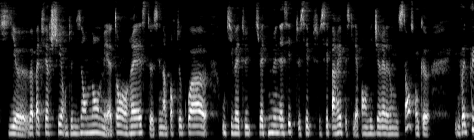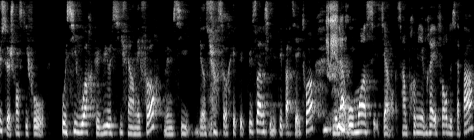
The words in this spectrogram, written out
qui euh, va pas te faire chier en te disant non, mais attends, reste, c'est n'importe quoi, euh, ou qui va te qui va te menacer de te se séparer parce qu'il a pas envie de gérer la longue distance. Donc, euh, une fois de plus, je pense qu'il faut aussi voir que lui aussi fait un effort, même si bien sûr ça aurait été plus simple s'il était parti avec toi. Mais là au moins c'est un, un, premier vrai effort de sa part.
